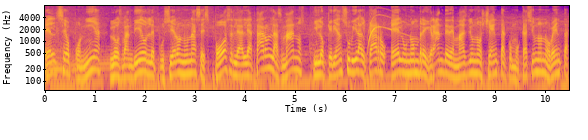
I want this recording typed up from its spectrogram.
Él se oponía, los bandidos le pusieron unas esposas, le, ataron las manos y lo querían subir al carro. Él, un hombre grande de más de un 80, como casi 1,90,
